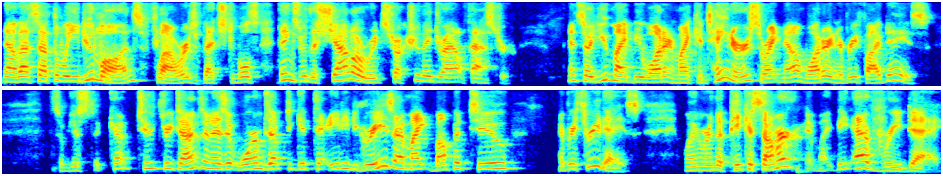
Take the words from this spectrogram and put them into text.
Now that's not the way you do lawns, flowers, vegetables, things with a shallow root structure, they dry out faster. And so you might be watering my containers right now. I'm watering every five days. So just two, three times. And as it warms up to get to 80 degrees, I might bump it to every three days. When we're in the peak of summer, it might be every day.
